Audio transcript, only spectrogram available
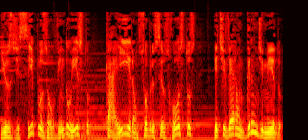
E os discípulos, ouvindo isto, caíram sobre os seus rostos e tiveram grande medo.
